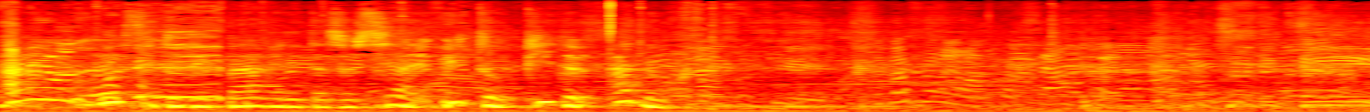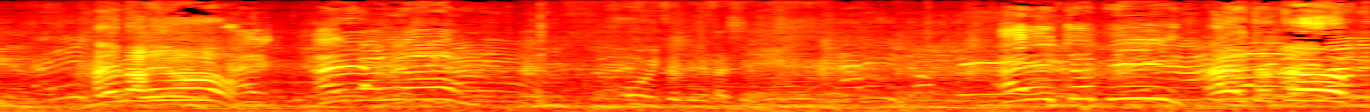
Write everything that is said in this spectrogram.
Marion Grosse est au départ, elle est associée à Utopie de Anouk. Allez Marion Allez Marion Oh, Utopie est facile. Allez Topi Allez Toto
